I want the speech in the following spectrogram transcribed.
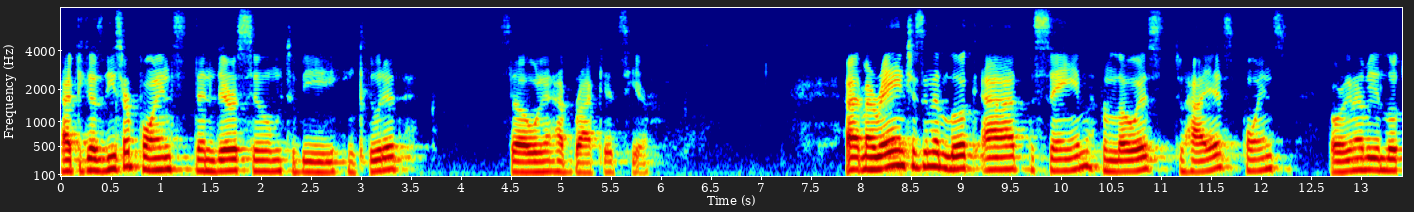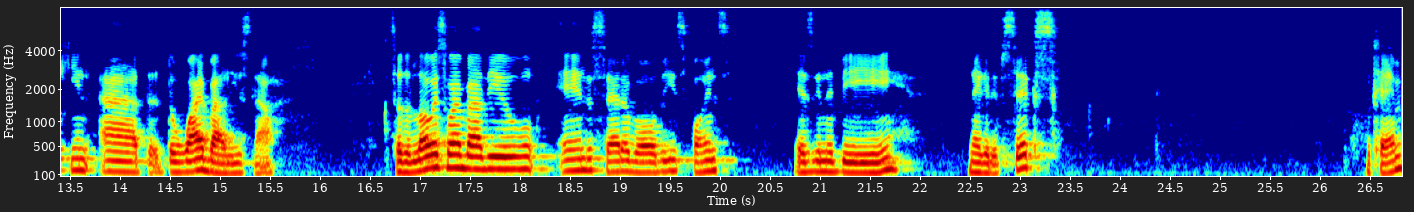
Right, because these are points, then they're assumed to be included. So we're going to have brackets here. All right, my range is going to look at the same from lowest to highest points but we're going to be looking at the y values now. So the lowest y value in the set of all these points is going to be negative 6. Okay,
